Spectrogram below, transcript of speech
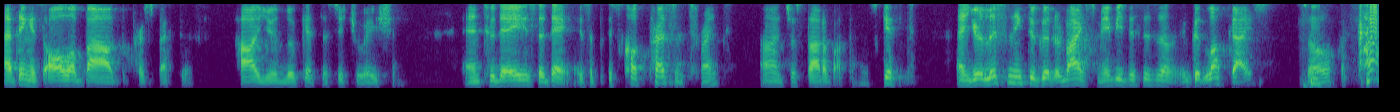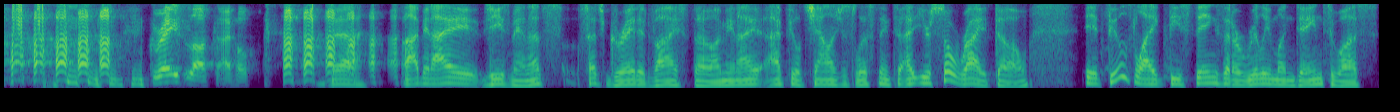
i think it's all about perspective how you look at the situation. And today is the day. It's a, it's called present right? Uh, i just thought about that. It's gift and you're listening to good advice maybe this is a good luck guys so great luck, I hope. yeah. I mean, I, geez, man, that's such great advice, though. I mean, I, I feel challenged just listening to You're so right, though. It feels like these things that are really mundane to us,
